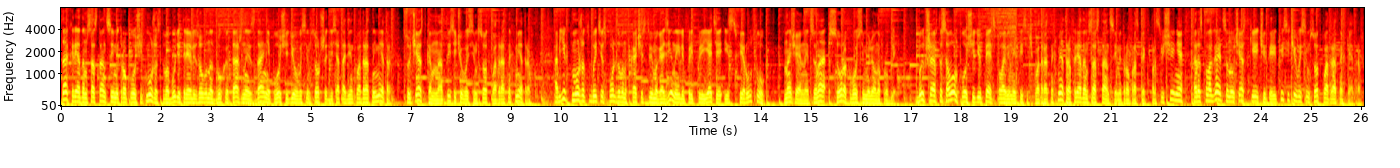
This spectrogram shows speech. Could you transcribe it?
Так, рядом со станцией метро «Площадь Мужества» будет реализовано двухэтажное здание площадью 861 квадратный метр с участком на 1800 квадратных метров. Объект может быть использован в качестве магазина или предприятия из сферы услуг. Начальная цена – 48 миллионов рублей. Бывший автосалон площадью 5,5 тысяч квадратных метров рядом со станцией метро «Проспект Просвещения» располагается на участке 4800 квадратных метров.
